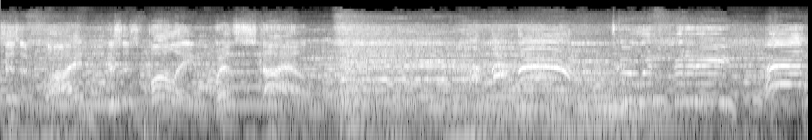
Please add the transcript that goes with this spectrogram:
This isn't flying. This is falling with style. to infinity and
